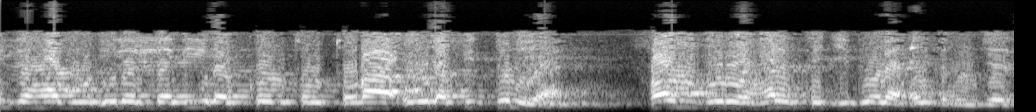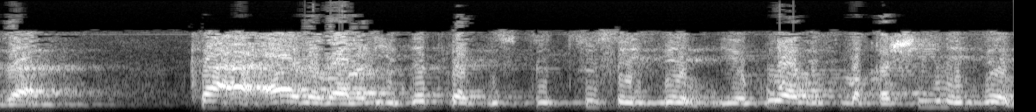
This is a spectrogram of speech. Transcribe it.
idhabuu ila aladiina kuntum turaa'uuna fi dunya fanduruu hal tajiduuna cindahum jaza kaca aada baa la dhihi dadkaad istutusayseen iyo kuwaad ismaqashiinayseen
